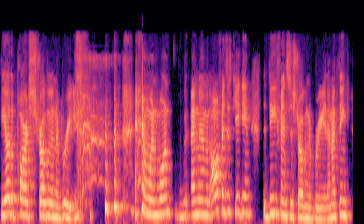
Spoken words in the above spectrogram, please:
the other part's struggling to breathe. and when one and then when the offense is kicking, the defense is struggling to breathe. And I think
